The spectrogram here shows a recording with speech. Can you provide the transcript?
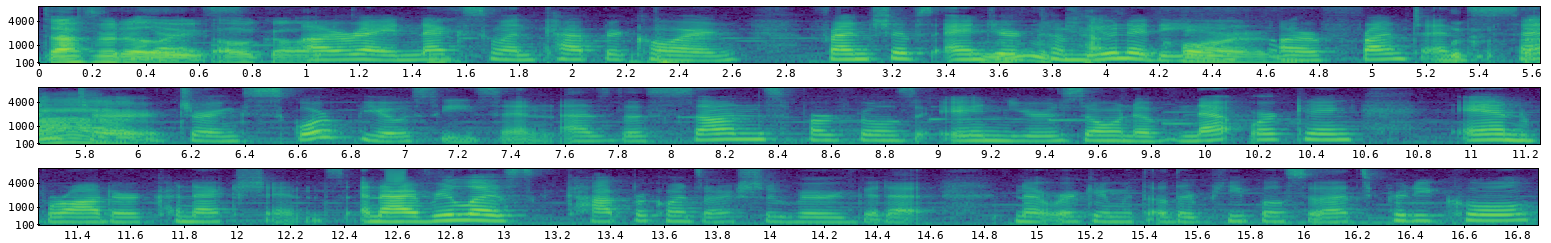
Definitely. Yes. Oh god. All right, next one, Capricorn. Friendships and your Ooh, community Capricorn. are front and Look center during Scorpio season as the sun sparkles in your zone of networking and broader connections. And I realized Capricorns are actually very good at networking with other people, so that's pretty cool.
